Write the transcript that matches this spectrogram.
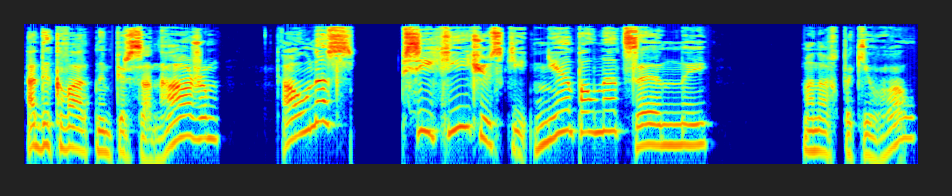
адекватным персонажем, а у нас психически неполноценный. Монах покивал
